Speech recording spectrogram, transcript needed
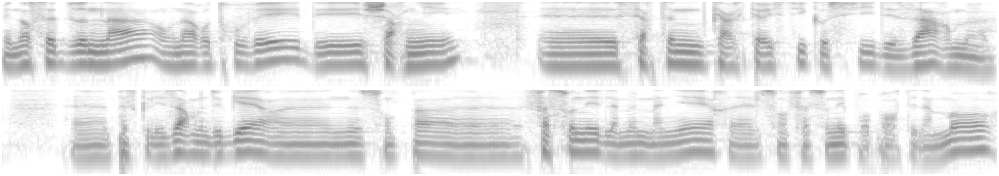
mais dans cette zone-là, on a retrouvé des charniers, euh, certaines caractéristiques aussi des armes parce que les armes de guerre euh, ne sont pas euh, façonnées de la même manière, elles sont façonnées pour porter la mort,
